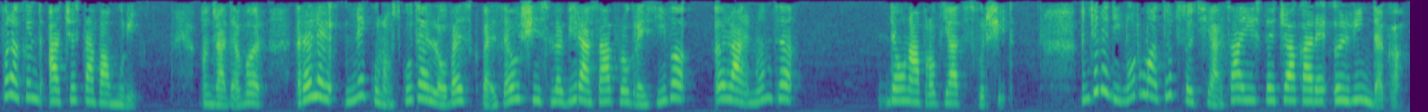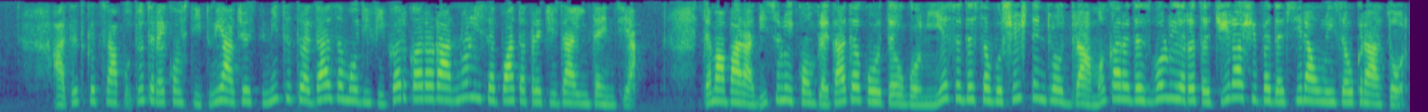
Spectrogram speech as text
până când acesta va muri. Într-adevăr, rele necunoscute lovesc pe zeu și slăbirea sa progresivă îl anunță de un apropiat sfârșit. În cele din urmă, tot soția sa este cea care îl vindecă. Atât cât s-a putut reconstitui acest mit trădează modificări cărora nu li se poate preciza intenția. Tema paradisului, completată cu o teogonie, se desăvârșește într-o dramă care dezvoluie rătăcirea și pedepsirea unui zeu creator,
